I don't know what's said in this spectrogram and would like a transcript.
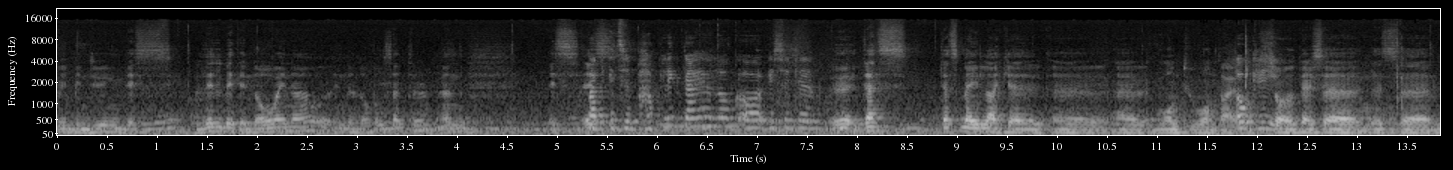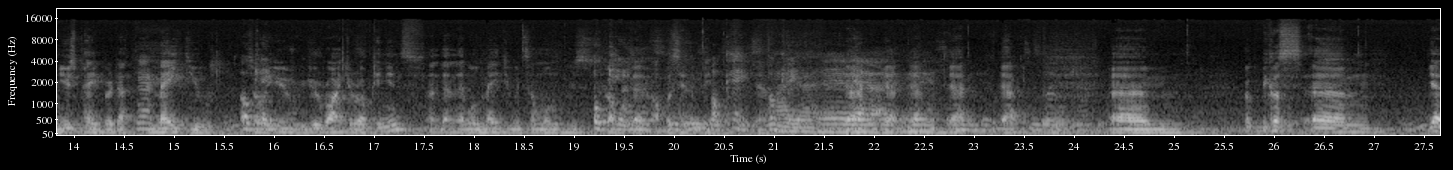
we've been doing this a little bit in Norway now in the Nobel Center, and it's, But it's a public dialogue or is it a? uh, that's That's made like a, a, a one-to-one dialogue. Okay. So there's a there's a newspaper that Yeah. mate you. So you you write your opinions, and then they will mate you with someone who's Okay. got the opposite opinion. Okay, Yeah. okay. Yeah, Yeah, yeah, yeah, yeah, yeah, yeah, yeah. Um, because um, yeah,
